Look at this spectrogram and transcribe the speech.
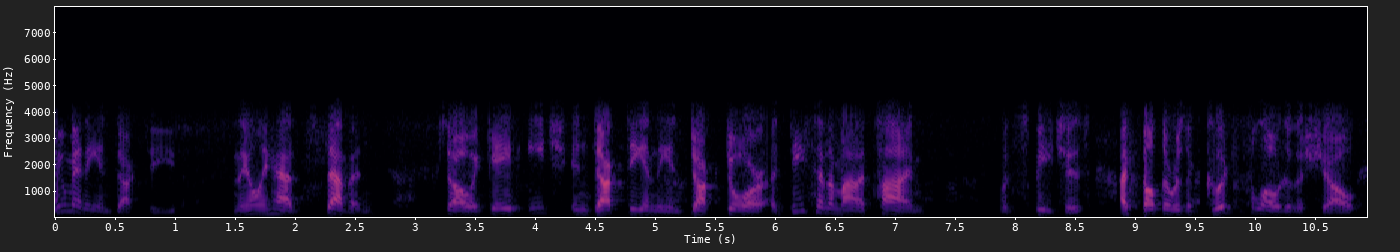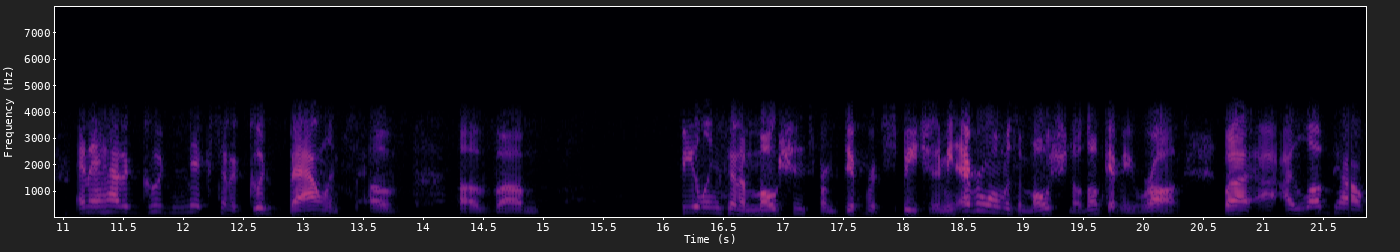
too many inductees, and they only had seven. So it gave each inductee and the inductor a decent amount of time with speeches. I felt there was a good flow to the show, and it had a good mix and a good balance of of um, feelings and emotions from different speeches. I mean, everyone was emotional. Don't get me wrong, but I, I loved how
